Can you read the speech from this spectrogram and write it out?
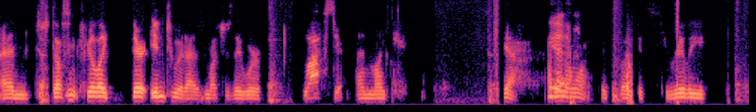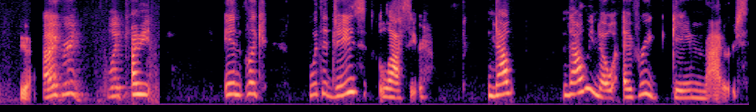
and just doesn't feel like they're into it as much as they were last year. And like yeah, I Yeah. don't know why. It's like it's really yeah. I agree. Like I mean, in like with the Jays last year, now now we know every game matters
